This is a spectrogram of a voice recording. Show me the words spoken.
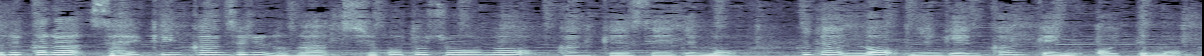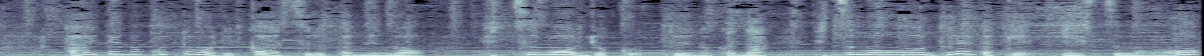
それから最近感じるのは仕事上の関係性でも普段の人間関係においても相手のことを理解するための質問力というのかな。質問をどれだけいい質問を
